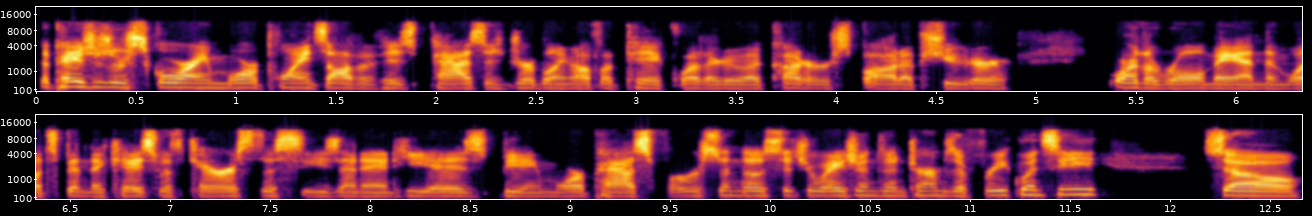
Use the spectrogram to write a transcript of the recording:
the Pacers are scoring more points off of his passes, dribbling off a pick, whether to a cutter, spot up shooter, or the roll man than what's been the case with Caris this season. And he is being more pass first in those situations in terms of frequency. So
